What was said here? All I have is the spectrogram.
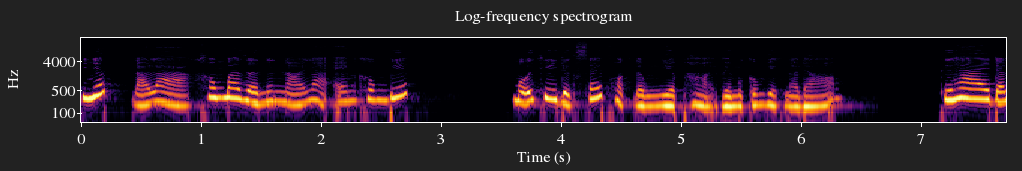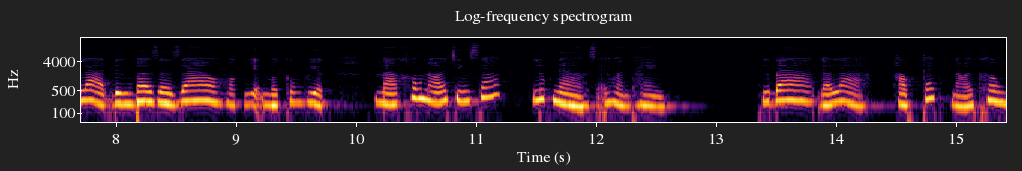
Thứ nhất, đó là không bao giờ nên nói là em không biết mỗi khi được sếp hoặc đồng nghiệp hỏi về một công việc nào đó. Thứ hai, đó là đừng bao giờ giao hoặc nhận một công việc mà không nói chính xác lúc nào sẽ hoàn thành. Thứ ba, đó là học cách nói không.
